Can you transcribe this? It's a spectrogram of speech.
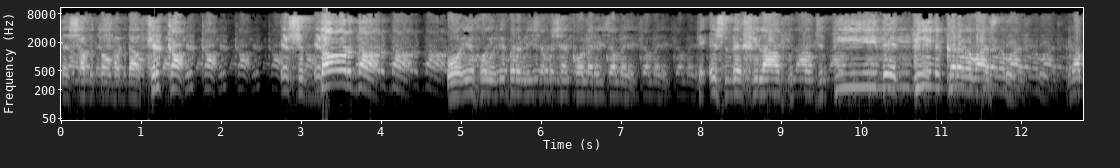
تے سب تو وڈا فرقہ۔ اس دور دا او اے ہوئی لبرلزم سیکولرزم تے اس دے خلاف تجدید دین کرن واسطے رب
